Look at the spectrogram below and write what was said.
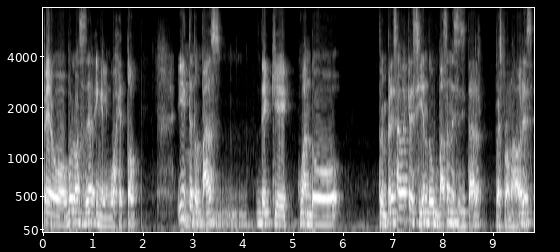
Pero vos lo vas a hacer en el lenguaje top. Y te topas de que cuando tu empresa va creciendo vas a necesitar pues programadores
